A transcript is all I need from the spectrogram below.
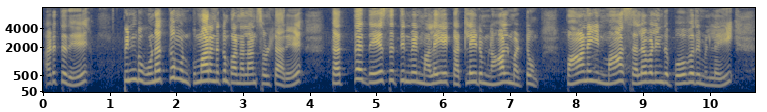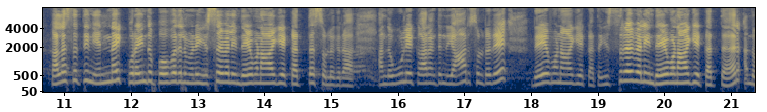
அடுத்தது பின்பு உனக்கும் உன் குமாரனுக்கும் பண்ணலான்னு சொல்லிட்டாரு. கத்த தேசத்தின் மேல் மலையை கட்டளையிடும் நாள் மட்டும். பானையின் மா செலவழிந்து போவதும் இல்லை கலசத்தின் எண்ணெய் குறைந்து போவதிலும் இஸ்ரவேலின் தேவனாகிய கத்த சொல்லுகிறார். அந்த ஊழியக்காரன்ட்டு இந்த யார் சொல்கிறதே தேவனாகிய கத்த இஸ்ரேவேலின் தேவனாகிய கத்தர் அந்த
